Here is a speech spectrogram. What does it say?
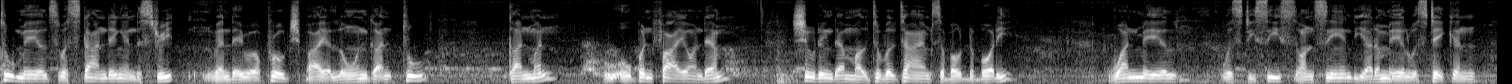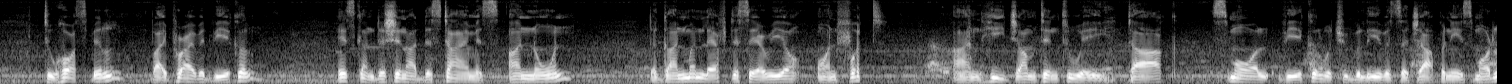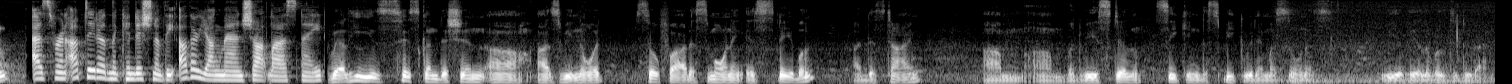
two males were standing in the street when they were approached by a lone gun, two gunmen who opened fire on them, shooting them multiple times about the body. One male was deceased on scene, the other male was taken to hospital by private vehicle. His condition at this time is unknown. The gunman left this area on foot and he jumped into a dark, small vehicle, which we believe is a Japanese model. As for an update on the condition of the other young man shot last night, well, he is, his condition, uh, as we know it so far this morning, is stable at this time. Um, um, but we're still seeking to speak with him as soon as we're available to do that.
